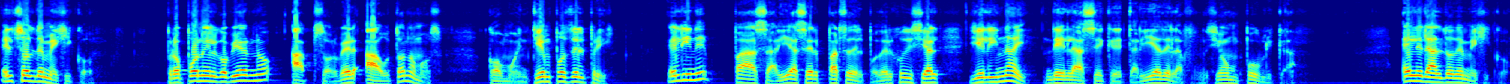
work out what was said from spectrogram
El Sol de México propone el gobierno absorber a autónomos, como en tiempos del PRI. El INE pasaría a ser parte del Poder Judicial y el INAI de la Secretaría de la Función Pública. El Heraldo de México.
